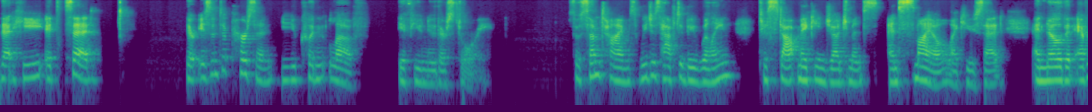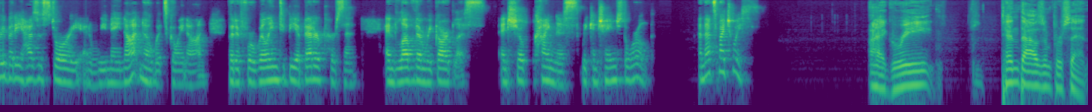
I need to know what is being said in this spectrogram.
that he, it said, there isn't a person you couldn't love if you knew their story. So sometimes we just have to be willing to stop making judgments and smile, like you said, and know that everybody has a story and we may not know what's going on. But if we're willing to be a better person and love them regardless and show kindness, we can change the world. And that's my choice. I agree 10,000%.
